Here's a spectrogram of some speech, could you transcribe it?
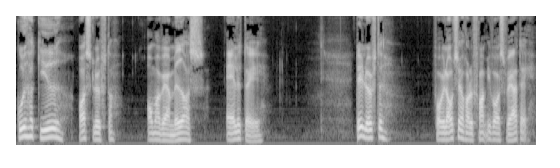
Gud har givet os løfter om at være med os alle dage. Det løfte får vi lov til at holde frem i vores hverdag.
